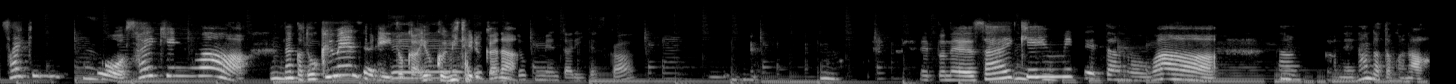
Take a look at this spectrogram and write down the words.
最近うん。最近はうん。なんかドキュメンタリーとかよく見てるから、どんなドキュメンタリーですか？えっとね最近見てたのは、んなんかね何だったかな？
